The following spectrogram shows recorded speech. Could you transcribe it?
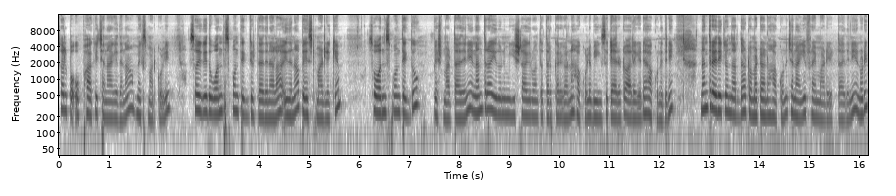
ಸ್ವಲ್ಪ ಉಪ್ಪು ಹಾಕಿ ಚೆನ್ನಾಗಿ ಇದನ್ನು ಮಿಕ್ಸ್ ಮಾಡ್ಕೊಳ್ಳಿ. ಸೊ ಈಗ ಇದು ಒಂದು ಸ್ಪೂನ್ ತೆಗೆದಿರ್ತಾ ಇದ್ದೀನಲ್ಲ, ಇದನ್ನು ಪೇಸ್ಟ್ ಮಾಡಲಿಕ್ಕೆ. ಸೊ ಒಂದು ಸ್ಪೂನ್ ತೆಗೆದು ಪೇಸ್ಟ್ ಮಾಡ್ತಾ ಇದ್ದೀನಿ. ನಂತರ ಇದು ನಿಮಗೆ ಇಷ್ಟ ಆಗಿರುವಂಥ ತರಕಾರಿಗಳನ್ನ ಹಾಕ್ಕೊಳ್ಳಿ ಬೀನ್ಸ್, ಕ್ಯಾರೆಟು, ಆಲೂಗೆಡ್ಡೆ ಹಾಕ್ಕೊಂಡಿದ್ದೀನಿ ನಂತರ ಇದಕ್ಕೆ ಒಂದು ಅರ್ಧ ಟೊಮೆಟೊನ ಹಾಕ್ಕೊಂಡು ಚೆನ್ನಾಗಿ ಫ್ರೈ ಮಾಡಿ ಇಡ್ತಾ ಇದ್ದೀನಿ. ನೋಡಿ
